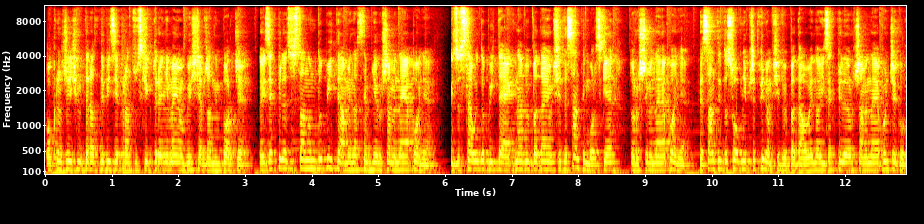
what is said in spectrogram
Okrążyliśmy teraz dywizje francuskie, które nie mają wyjścia w żadnym porcie. No i za chwilę zostaną dobite, a my następnie ruszamy na Japonię. Zostały dobite, jak na wybadają się desanty morskie, to ruszymy na Japonię. Desanty dosłownie przed chwilą się wypadały, no i za chwilę ruszamy na Japończyków.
